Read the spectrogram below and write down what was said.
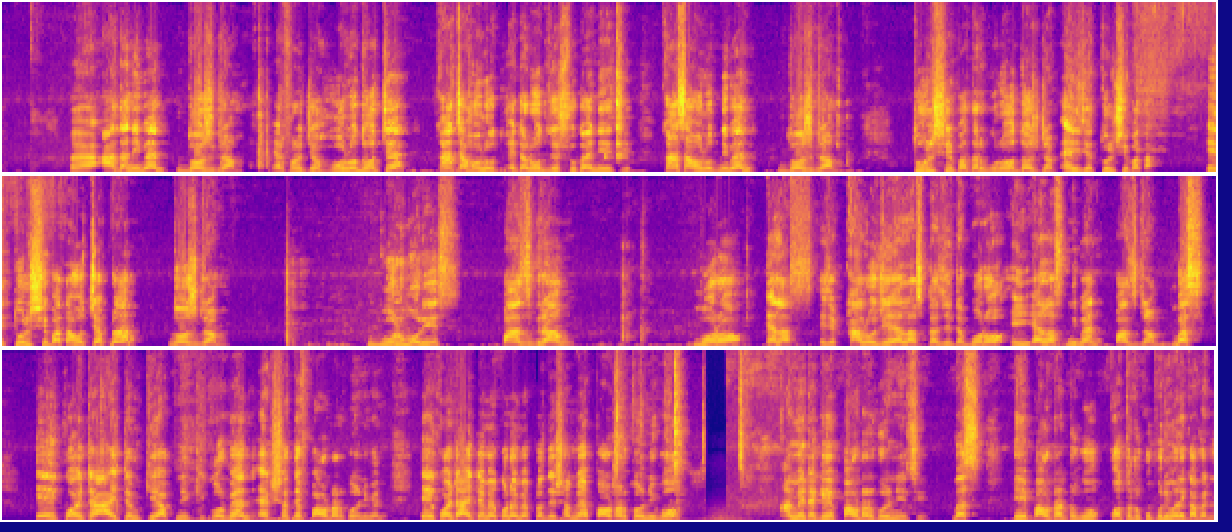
আদা নিবেন দশ গ্রাম। এরপর হচ্ছে হলুদ হচ্ছে কাঁচা হলুদ। এটা রোদ্রে শুকায় নিয়েছি। কাঁচা হলুদ নিবেন দশ গ্রাম। তুলসী পাতার গুঁড়ো দশ গ্রাম। এই যে তুলসী পাতা। এই তুলসী পাতা হচ্ছে আপনার দশ গ্রাম। গোলমরিচ পাঁচ গ্রাম। বড় এলাচ। এই যে কালো যে এলাচটা যেটা বড়, এই এলাচ নিবেন পাঁচ গ্রাম। বাস, এই কয়টা আইটেম কি আপনি কি করবেন? একসাথে পাউডার করে নেবেন। এই কয়টা আইটেম এখন আমি আপনাদের সামনে পাউডার করে নিব। আমি এটাকে পাউডার করে নিয়েছি। বাস, এই পাউডারটুকু কতটুকু পরিমাণে খাবেন?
